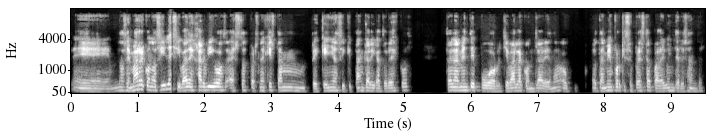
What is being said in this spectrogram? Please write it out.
eh, no sé, más reconocibles y va a dejar vivos a estos personajes tan pequeños y que tan caricaturescos, solamente por llevar la contraria, ¿no? O, también porque se presta para algo interesante.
